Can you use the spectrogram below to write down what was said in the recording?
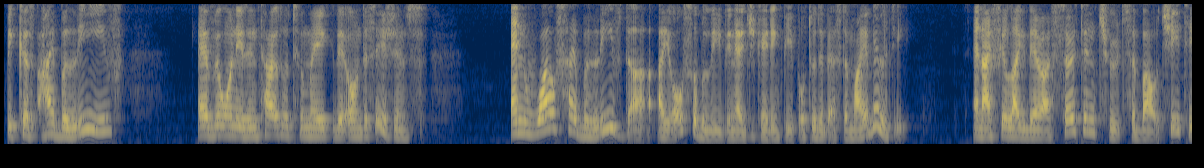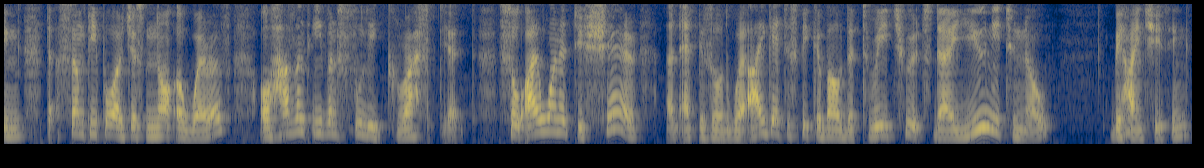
because I believe everyone is entitled to make their own decisions. And whilst I believe that, I also believe in educating people to the best of my ability. And I feel like there are certain truths about cheating that some people are just not aware of or haven't even fully grasped yet. So I wanted to share an episode where I get to speak about the three truths that you need to know behind cheating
